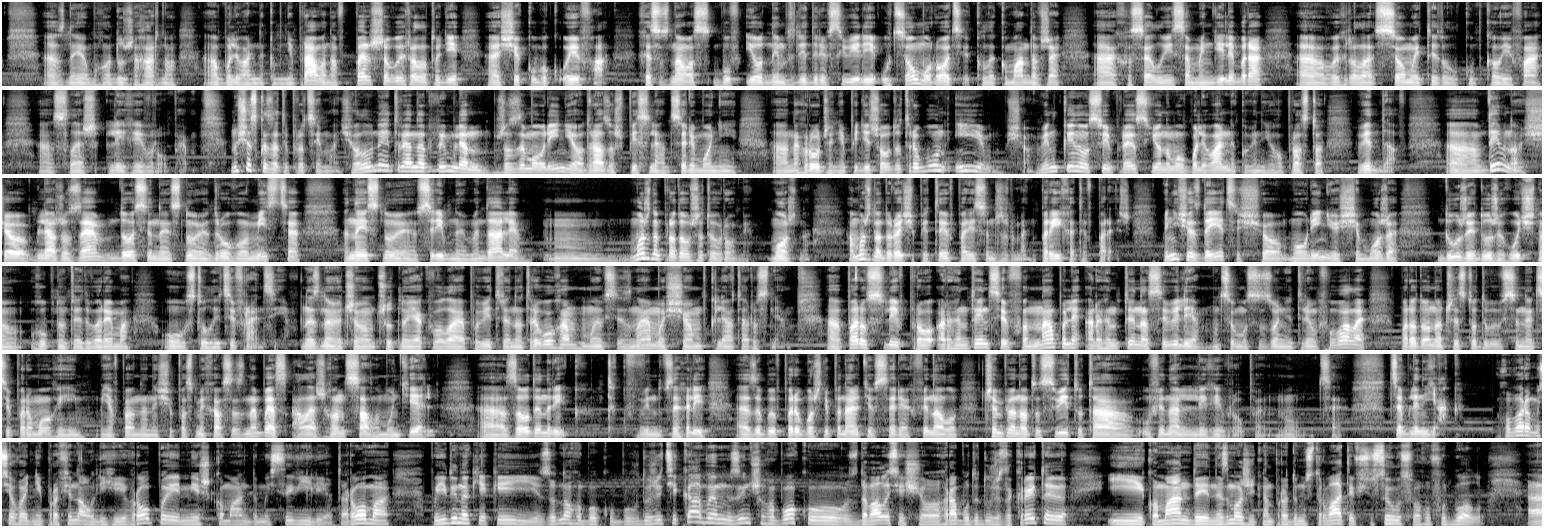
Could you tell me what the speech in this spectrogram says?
е, знайомого дуже гарно болівальником Дніпра, вона вперше виграла тоді ще Кубок УЄФА. Хесус Навас був і одним з лідерів Севілії у цьому році, коли команда вже Хосе Луїса Менділібера виграла сьомий титул Кубка УЄФА слеш Ліги Європи. Ну що сказати про цей матч? Головний тренер Римлян Жозе Мауріньо одразу ж після церемонії нагородження підійшов до трибун і що? Він кинув свій приз юному вболівальнику, він його просто віддав. Дивно, що для Жозе досі не існує другого місця, не існує срібної медалі. Можна продовжити у Ромі? Можна. А можна, до речі, піти в Парі Сен-Жермен, переїхати в Париж. Мені ще здається, що Мауріньо ще може дуже і дуже гучно гупнути дверима у столиці Франції. Не знаю, чи вам чутно, як волає повітряна тривога. Ми всі знаємо, що клята русня. Пару слів про аргентинців. Наполі, Аргентина, Севілія у цьому сезоні тріумфували. Марадона чисто дивився на ці перемоги, і я впевнений, що посміхався з небес, але ж Гонсало Мунтіель за один рік він взагалі е, забив переможні пенальті в серіях фіналу чемпіонату світу та у фіналі Ліги Європи. Ну, це, це блін, як. Говоримо сьогодні про фінал Ліги Європи між командами Севілія та Рома. Поєдинок, який з одного боку був дуже цікавим, з іншого боку, здавалося, що гра буде дуже закритою, і команди не зможуть нам продемонструвати всю силу свого футболу.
